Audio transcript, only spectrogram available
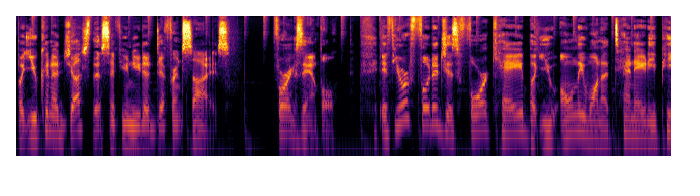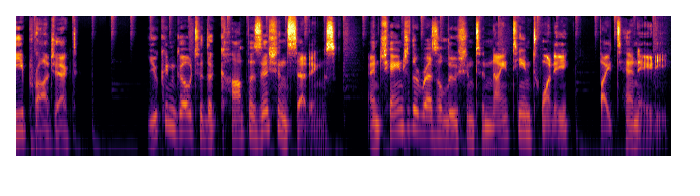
but you can adjust this if you need a different size. For example, if your footage is 4K but you only want a 1080p project, you can go to the Composition settings and change the resolution to 1920 by 1080.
